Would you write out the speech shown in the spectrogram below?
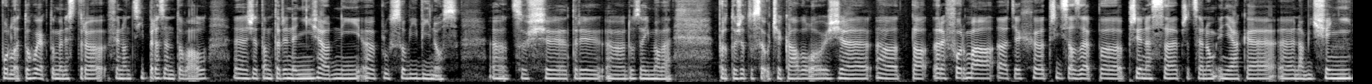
podle toho, jak to ministr financí prezentoval, že tam tedy není žádný plusový výnos, což je tedy dost zajímavé protože to se očekávalo, že eh, ta reforma eh, těch tří sazeb eh, přinese přece jenom i nějaké navýšení.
